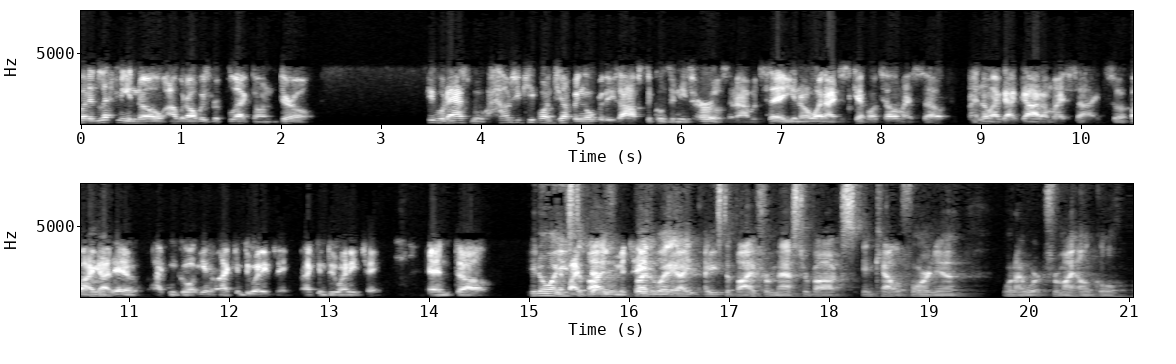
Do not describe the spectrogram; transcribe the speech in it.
but it let me know. I would always reflect on Daryl people would ask me, well, how do you keep on jumping over these obstacles and these hurdles? And I would say, you know what? I just kept on telling myself, I know I got God on my side. So if I got mm-hmm. him, I can go, you know, I can do anything. I can do anything. And, uh, you know, I used to buy, by the way, I, I used to buy from Masterbox in California when I worked for my uncle.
